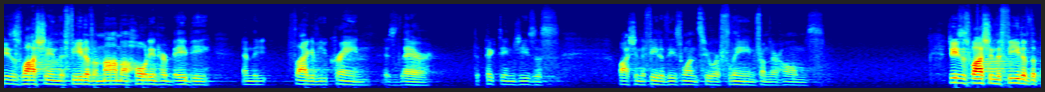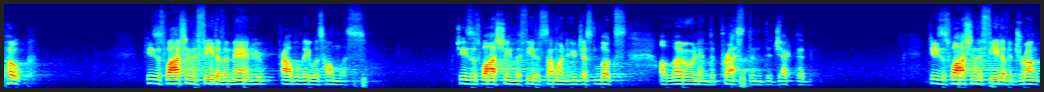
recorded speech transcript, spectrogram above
Jesus washing the feet of a mama holding her baby, and the flag of Ukraine is there, depicting Jesus washing the feet of these ones who are fleeing from their homes. Jesus washing the feet of the Pope. Jesus washing the feet of a man who probably was homeless. Jesus washing the feet of someone who just looks alone and depressed and dejected. Jesus washing the feet of a drunk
